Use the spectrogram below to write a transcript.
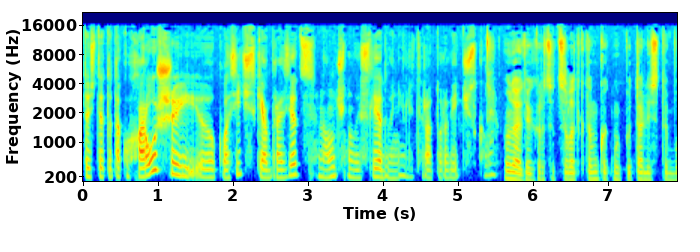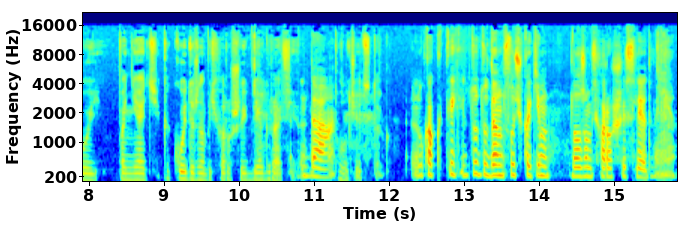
То есть это такой хороший э, классический образец научного исследования литературоведческого. Ну да, это как раз отсылает к тому, как мы пытались с тобой понять, какой должна быть хорошая биография. Да. Получается так. Ну, как, тут в данном случае каким должно быть хорошее исследование.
